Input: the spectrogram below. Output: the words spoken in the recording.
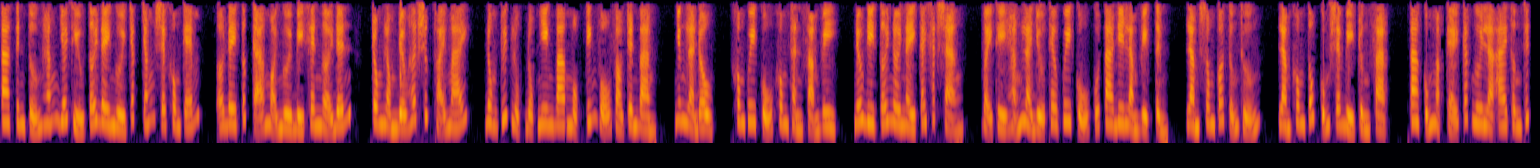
ta tin tưởng hắn giới thiệu tới đây người chắc chắn sẽ không kém, ở đây tất cả mọi người bị khen ngợi đến, trong lòng đều hết sức thoải mái, đông tuyết lục đột nhiên ba một tiếng vỗ vào trên bàn, nhưng là đầu, không quy củ không thành phạm vi, nếu đi tới nơi này cái khách sạn, vậy thì hẳn là dựa theo quy củ của ta đi làm việc tình, làm xong có tưởng thưởng, làm không tốt cũng sẽ bị trừng phạt, ta cũng mặc kệ các ngươi là ai thân thích,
